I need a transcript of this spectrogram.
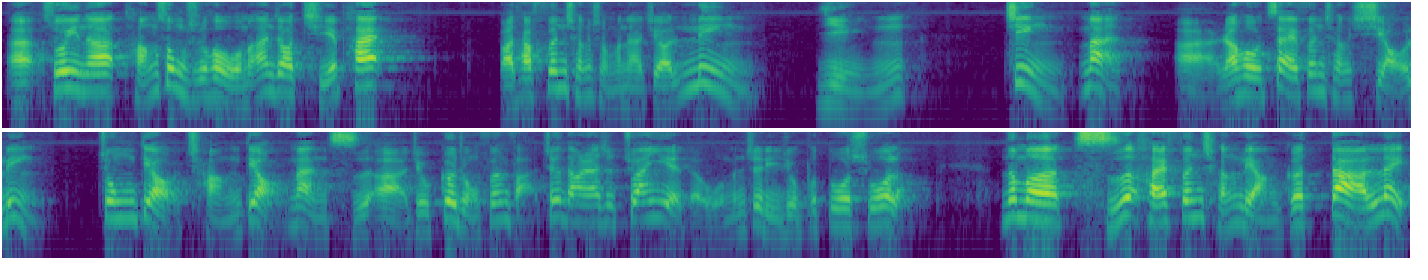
啊，所以呢，唐宋时候我们按照节拍把它分成什么呢？叫令、引、静、慢。啊，然后再分成小令、中调、长调、慢词啊，就各种分法。这当然是专业的，我们这里就不多说了。那么词还分成两个大类，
